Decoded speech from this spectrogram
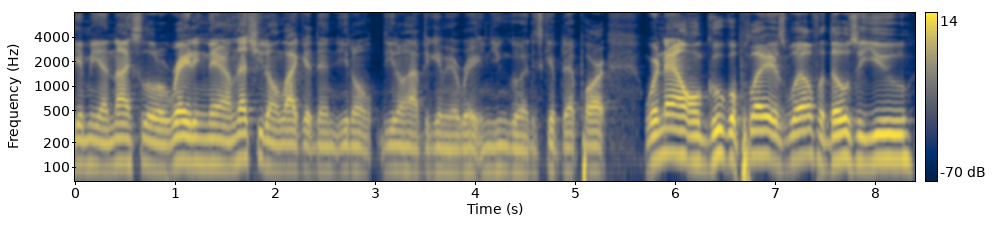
Give me a nice little rating there. Unless you don't like it, then you don't you don't have to give me a rating. You can go ahead and skip that part. We're now on Google Play as well. For those of you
